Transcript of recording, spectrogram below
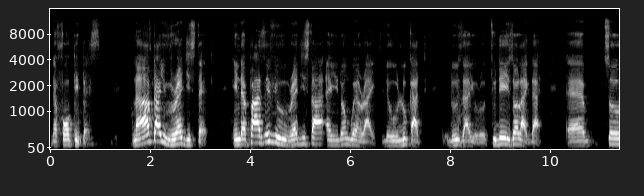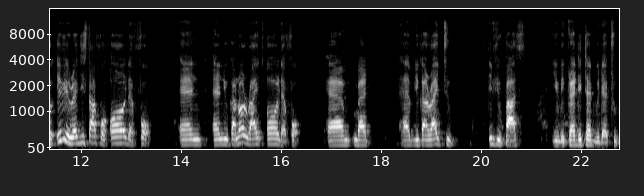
the four papers. Now, after you've registered, in the past, if you register and you don't go and write, they will look at those that you wrote. Today is all like that. Um, so if you register for all the four, and and you cannot write all the four, um, but uh, you can write two. If you pass, you'll be credited with the two.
